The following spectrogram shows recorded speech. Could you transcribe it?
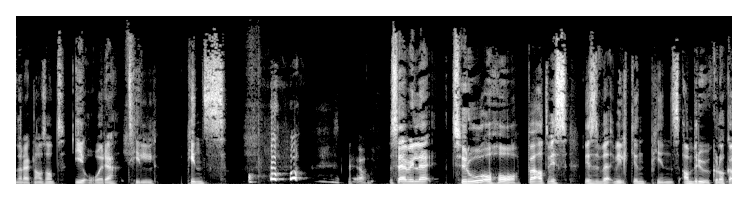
eller et eller annet sånt i året til pins. Ja. Så jeg ville tro og håpe at hvis, hvis hvilken pins Han bruker nok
